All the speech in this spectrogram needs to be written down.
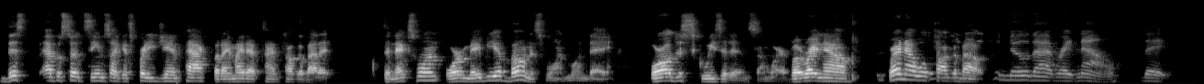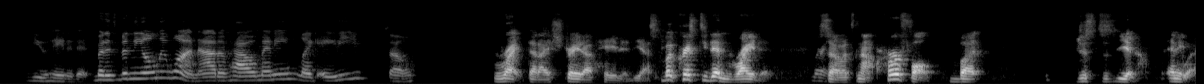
This episode seems like it's pretty jam packed, but I might have time to talk about it the next one, or maybe a bonus one one day, or I'll just squeeze it in somewhere. But right now, right now we'll talk about to know that right now that you hated it, but it's been the only one out of how many? Like eighty. So right that I straight up hated. Yes, but Christie didn't write it, right. so it's not her fault. But just you know, anyway,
